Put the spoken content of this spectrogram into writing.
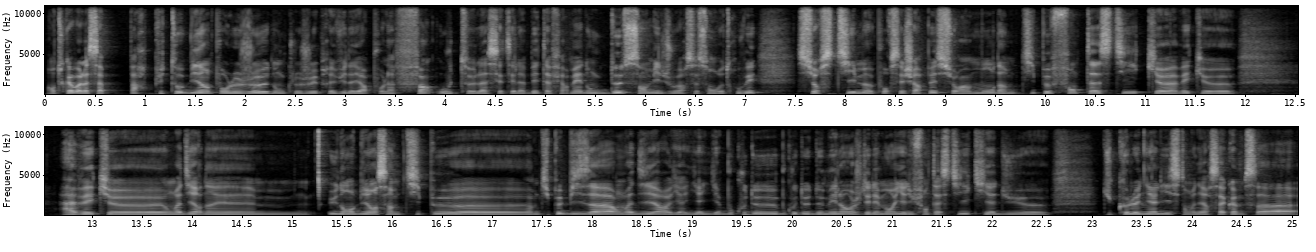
En tout cas voilà ça part plutôt bien pour le jeu, donc le jeu est prévu d'ailleurs pour la fin août, là c'était la bêta fermée, donc 200 000 joueurs se sont retrouvés sur Steam pour s'écharper sur un monde un petit peu fantastique avec avec euh, on va dire une ambiance un petit peu euh, un petit peu bizarre on va dire. Il y a, beaucoup de beaucoup de, mélanges d'éléments. Il y a du fantastique il y a du euh, colonialiste on va dire ça comme ça.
